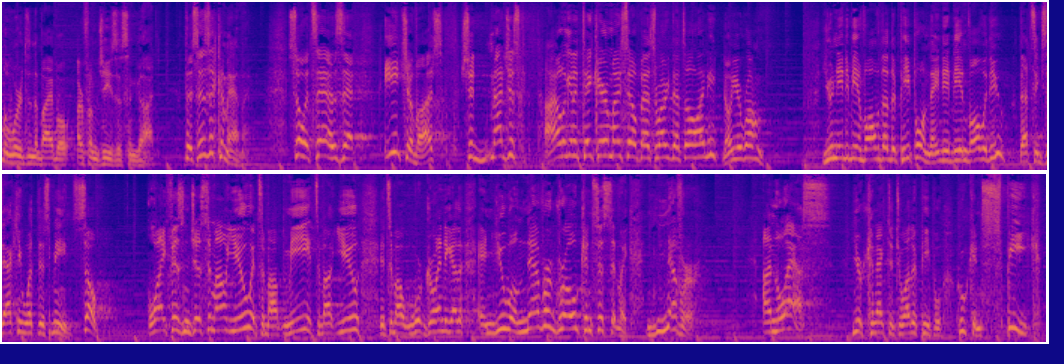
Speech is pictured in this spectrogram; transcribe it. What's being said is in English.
The words in the Bible are from Jesus and God. This is a commandment. So it says that each of us should not just, I'm only going to take care of myself, Pastor Mark, that's all I need. No, you're wrong. You need to be involved with other people and they need to be involved with you. That's exactly what this means. So, life isn't just about you, it's about me, it's about you, it's about growing together, and you will never grow consistently. Never. Unless you're connected to other people who can speak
